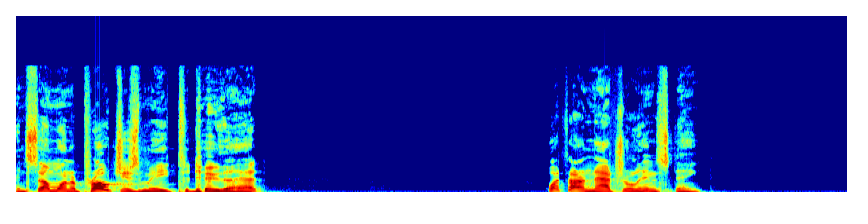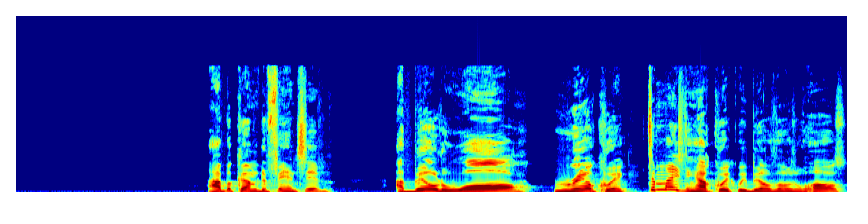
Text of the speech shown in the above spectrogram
and someone approaches me to do that, what's our natural instinct? I become defensive. I build a wall real quick. It's amazing how quick we build those walls.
